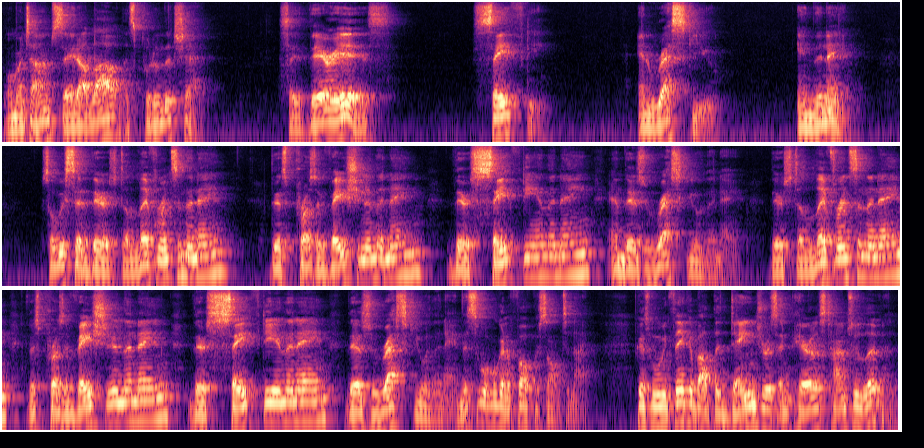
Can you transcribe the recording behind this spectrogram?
One more time, say it out loud. Let's put it in the chat. Say, there is safety and rescue in the name. So we said there's deliverance in the name, there's preservation in the name, there's safety in the name, and there's rescue in the name. There's deliverance in the name, there's preservation in the name, there's safety in the name, there's rescue in the name. This is what we're going to focus on tonight. Because when we think about the dangerous and perilous times we live in,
